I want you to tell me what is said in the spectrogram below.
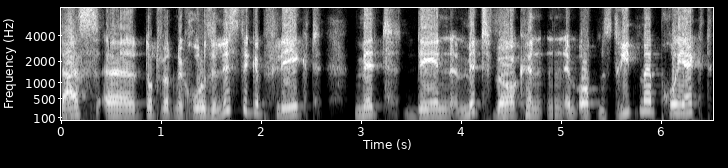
dass äh, dort wird eine große Liste gepflegt mit den Mitwirkenden im OpenStreetMap-Projekt,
